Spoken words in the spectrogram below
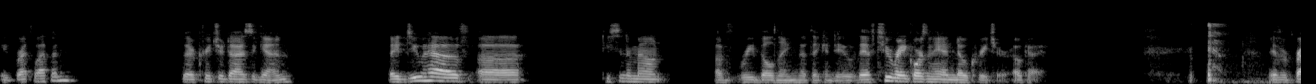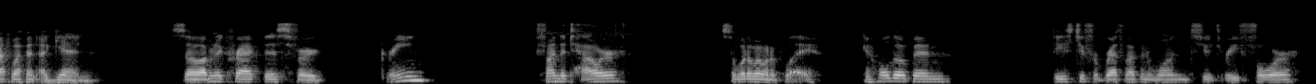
a breath weapon. Their creature dies again. They do have a decent amount of rebuilding that they can do. They have two Rancors in hand, no creature. Okay. They have a breath weapon again. So I'm going to crack this for green. Find the tower. So what do I want to play? I can hold open these two for breath weapon. One, two, three, four.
